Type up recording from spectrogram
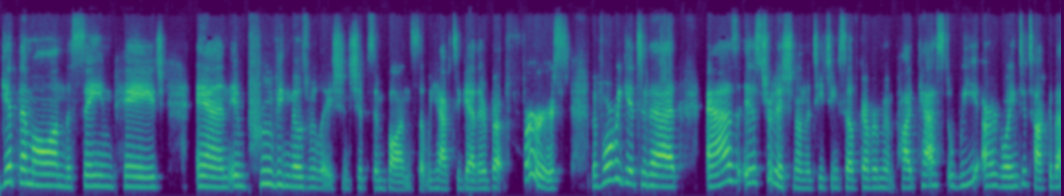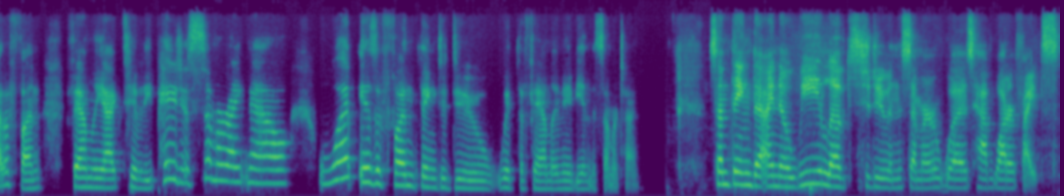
get them all on the same page, and improving those relationships and bonds that we have together. But first, before we get to that, as is tradition on the Teaching Self Government podcast, we are going to talk about a fun family activity. Paige, is summer right now what is a fun thing to do with the family maybe in the summertime? Something that i know we loved to do in the summer was have water fights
